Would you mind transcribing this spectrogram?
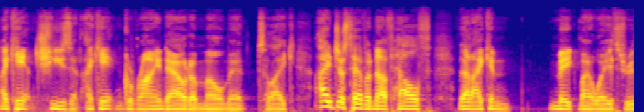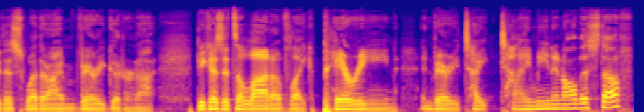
I can't cheese it. I can't grind out a moment to like i just have enough health that i can make my way through this whether i'm very good or not because it's a lot of like parrying and very tight timing and all this stuff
